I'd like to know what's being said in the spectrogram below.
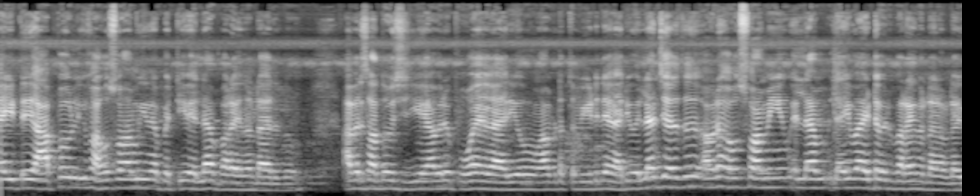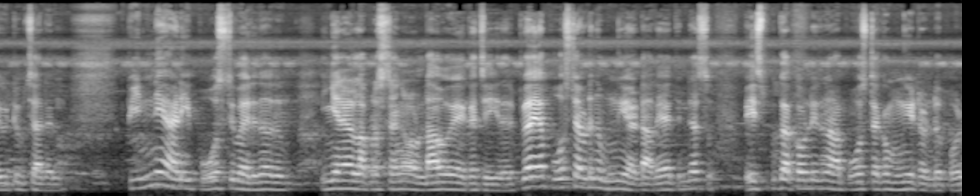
ആയിട്ട് അപ്പോൾ ഈ ഹൗസ് വാമിങ്ങിനെ പറ്റി എല്ലാം പറയുന്നുണ്ടായിരുന്നു. അവർ സന്തോഷിക്കുക അവർ പോയ കാര്യവും അവിടുത്തെ വീടിന്റെ കാര്യവും എല്ലാം ചേർത്ത് അവരുടെ ഹൗസ് വാമിങ്ങും എല്ലാം ലൈവായിട്ട് അവർ പറയുന്നുണ്ടായിരുന്നു യൂട്യൂബ് ചാനലിൽ. പിന്നെയാണ് ഈ പോസ്റ്റ് വരുന്നതും ഇങ്ങനെയുള്ള പ്രശ്നങ്ങൾ ഉണ്ടാവുകയൊക്കെ ചെയ്യുന്നത് ഇപ്പോൾ ആ പോസ്റ്റ് അവിടെ നിന്ന് മുങ്ങി കേട്ടോ. അദ്ദേഹത്തിന്റെ ഫേസ്ബുക്ക് അക്കൗണ്ടിൽ നിന്ന് ആ പോസ്റ്റൊക്കെ മുങ്ങിയിട്ടുണ്ട് ഇപ്പോൾ.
